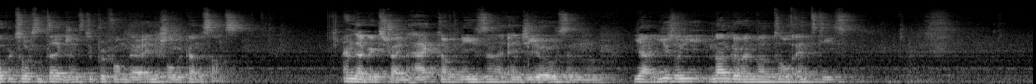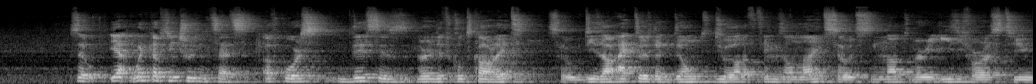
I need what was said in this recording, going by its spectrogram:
open source intelligence to perform their initial reconnaissance and they're going to try and hack companies and NGOs and yeah, usually non-governmental entities. So yeah, when it comes to intrusion sets, of course, this is very difficult to correlate. So these are actors that don't do a lot of things online, so it's not very easy for us to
